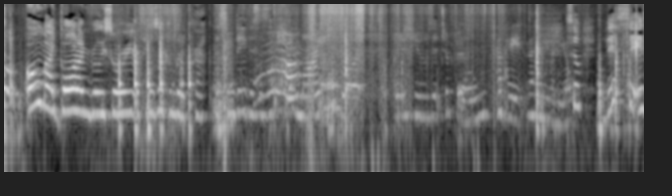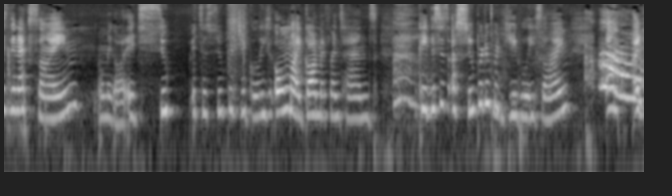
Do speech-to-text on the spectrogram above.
Oh, oh my god, I'm really sorry. It feels like I'm gonna crack this someday. This isn't mine, but I just use to film. Okay, next video. So this is the next slime. Oh my god, it's soup. It's a super jiggly. Oh my god, my friend's hands. Okay, this is a super duper jiggly slime. Um, I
